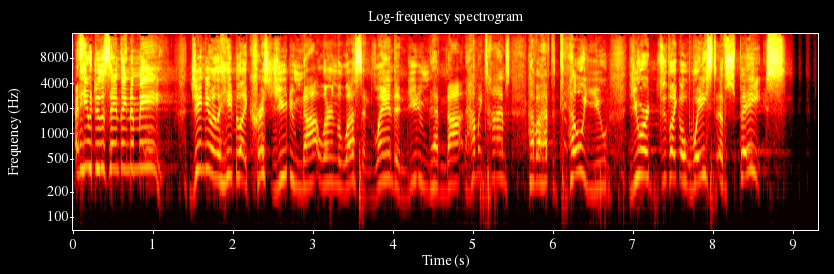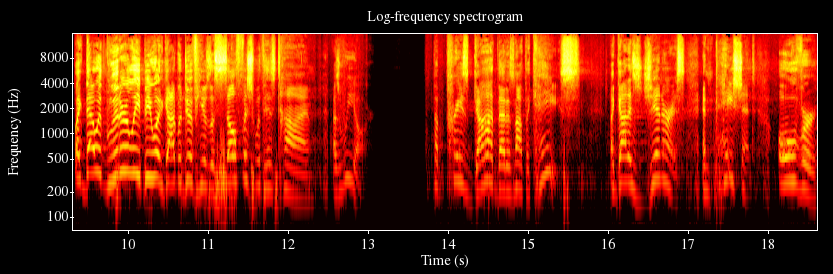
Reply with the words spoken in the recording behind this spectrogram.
And he would do the same thing to me. Genuinely, he'd be like, Chris, you do not learn the lesson. Landon, you have not. How many times have I have to tell you you are like a waste of space? Like that would literally be what God would do if he was as selfish with his time as we are. But praise God, that is not the case. Like God is generous and patient over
